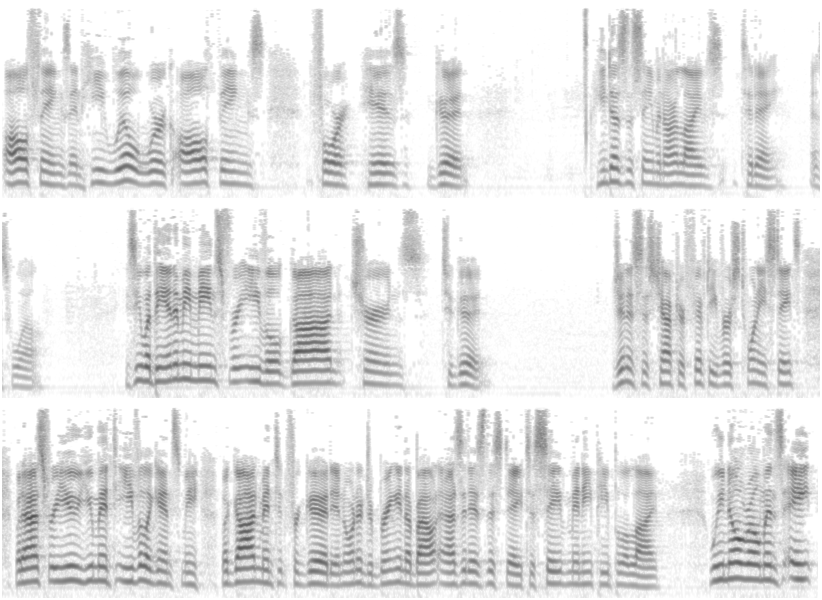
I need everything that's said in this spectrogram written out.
all things, and He will work all things for His good. He does the same in our lives today as well. You see, what the enemy means for evil, God turns to good. Genesis chapter 50, verse 20 states, But as for you, you meant evil against me, but God meant it for good, in order to bring it about as it is this day, to save many people alive. We know Romans 8,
